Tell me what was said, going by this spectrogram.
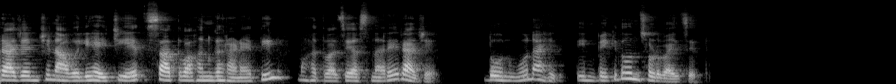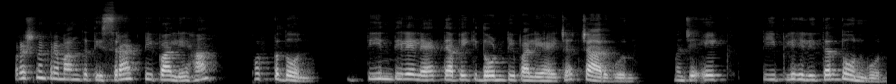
राजांची नावं लिहायची आहेत सातवाहन घराण्यातील महत्त्वाचे असणारे राजे. दोन गुण आहेत तीनपैकी दोन सोडवायचेत प्रश्न क्रमांक तिसरा टिपा लिहा. फक्त दोन. तीन दिलेल्या आहेत त्यापैकी दोन टिपा लिहायच्या चार गुण. म्हणजे एक टीप लिहिली तर दोन गुण.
